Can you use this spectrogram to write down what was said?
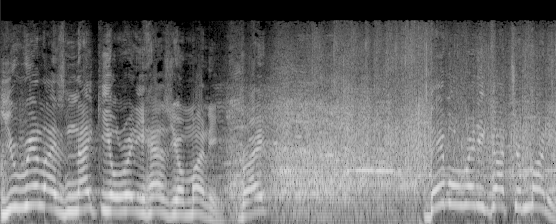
you realize Nike already has your money, right? They've already got your money.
